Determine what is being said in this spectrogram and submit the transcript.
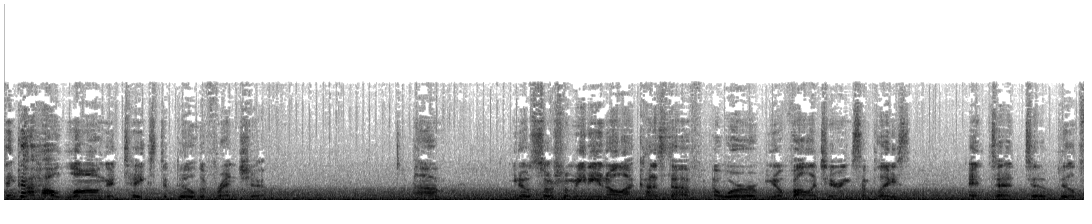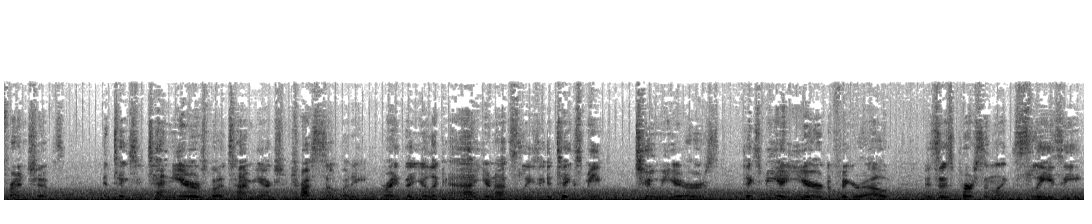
Think of how long it takes to build a friendship. Um, you know, social media and all that kind of stuff, or you know, volunteering someplace and to, to build friendships. It takes you 10 years by the time you actually trust somebody, right? That you're like, ah, you're not sleazy. It takes me two years. It takes me a year to figure out, is this person like sleazy?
